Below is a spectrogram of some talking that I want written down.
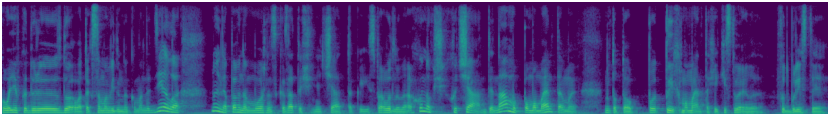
Ковалівка дуже здорово так самовіддано команда діяла. Ну і напевно можна сказати, що нічия такий справедливий рахунок. Хоча Динамо по моментами, ну тобто по тих моментах, які створили футболісти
